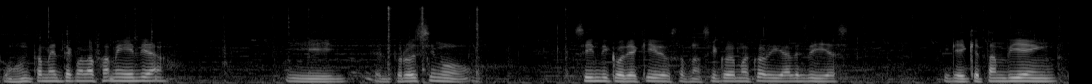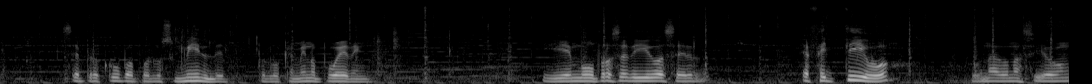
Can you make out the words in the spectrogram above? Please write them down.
conjuntamente con la familia y el próximo síndico de aquí, de San Francisco de Macorís, Alex Díaz, y que, también se preocupa por los humildes, por los que menos pueden. Y hemos procedido a hacer efectivo una donación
